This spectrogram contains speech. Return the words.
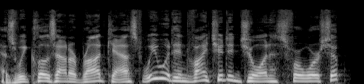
As we close out our broadcast, we would invite you to join us for worship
